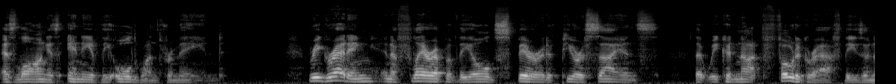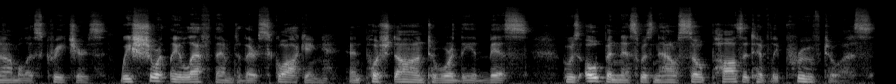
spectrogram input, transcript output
as long as any of the old ones remained. Regretting, in a flare up of the old spirit of pure science, that we could not photograph these anomalous creatures. We shortly left them to their squawking and pushed on toward the abyss, whose openness was now so positively proved to us,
